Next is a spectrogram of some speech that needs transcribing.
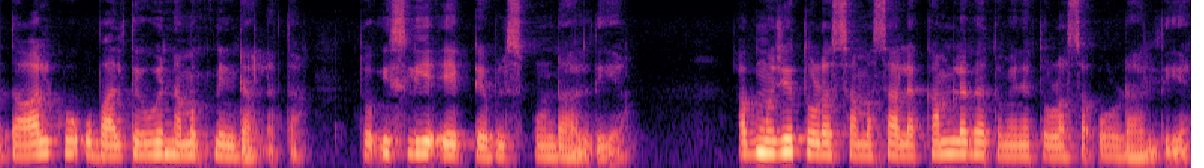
दाल को उबालते हुए नमक नहीं डाला था तो इसलिए एक टेबल स्पून डाल दिया। अब मुझे थोड़ा सा मसाला कम लगा तो मैंने थोड़ा सा और डाल दिया।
